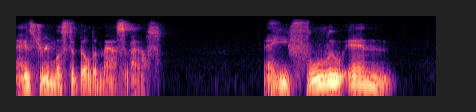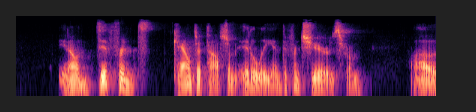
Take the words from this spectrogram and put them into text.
His dream was to build a massive house. And he flew in, you know, different countertops from Italy and different chairs from uh,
